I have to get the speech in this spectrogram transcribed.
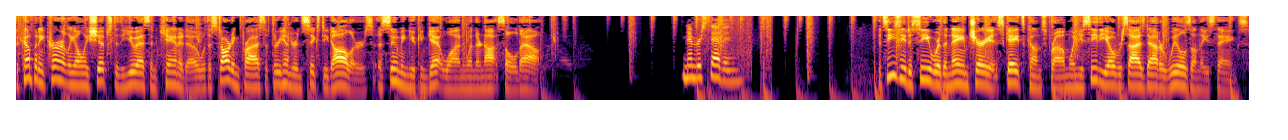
The company currently only ships to the US and Canada with a starting price of $360, assuming you can get one when they're not sold out. Number 7. It's easy to see where the name Chariot Skates comes from when you see the oversized outer wheels on these things.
